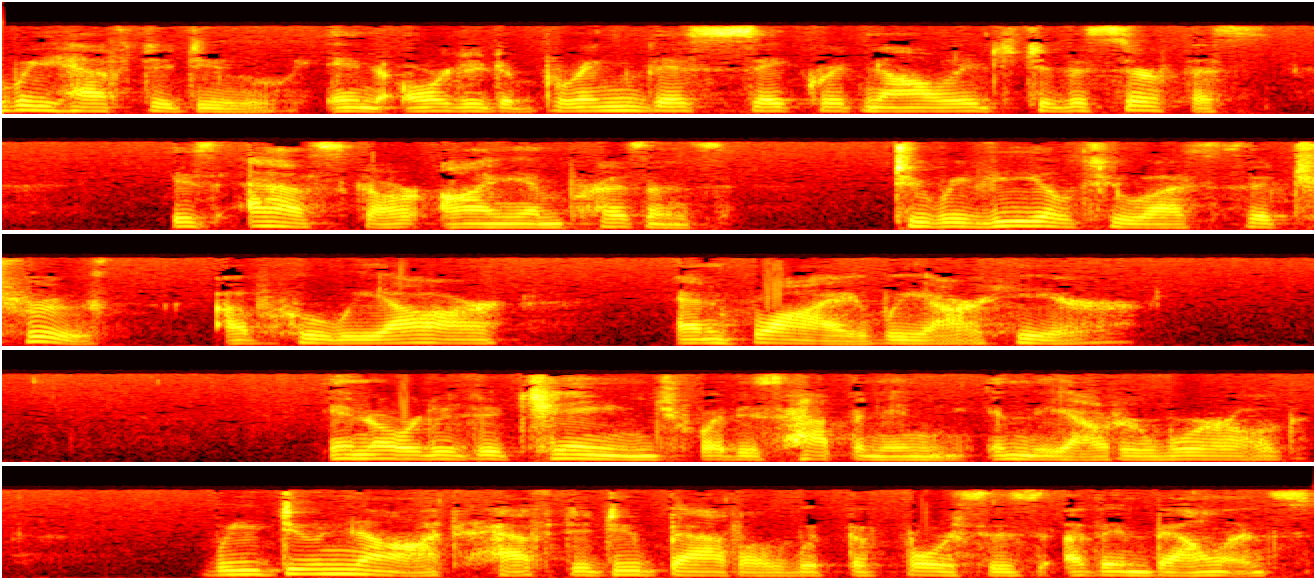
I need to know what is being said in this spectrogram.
we have to do in order to bring this sacred knowledge to the surface is ask our I am presence to reveal to us the truth of who we are and why we are here. In order to change what is happening in the outer world, we do not have to do battle with the forces of imbalance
